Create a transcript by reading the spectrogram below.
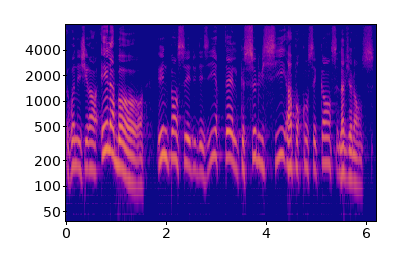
René Girard élabore une pensée du désir telle que celui-ci a pour conséquence la violence?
